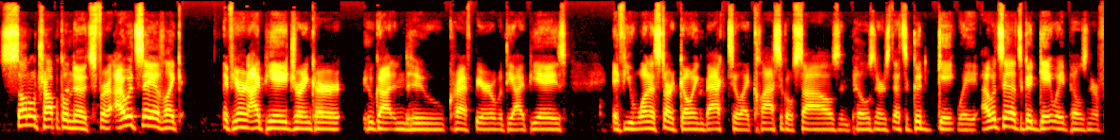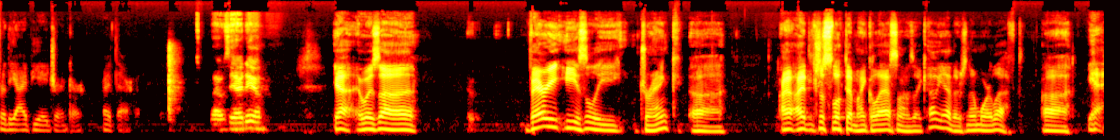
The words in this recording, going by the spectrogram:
subtle tropical notes. For I would say, if like if you're an IPA drinker who got into craft beer with the IPAs, if you want to start going back to like classical styles and pilsners, that's a good gateway. I would say that's a good gateway pilsner for the IPA drinker right there. That was the idea. Yeah, it was uh very easily drank. Uh I, I just looked at my glass and I was like, oh yeah, there's no more left. Uh Yeah,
